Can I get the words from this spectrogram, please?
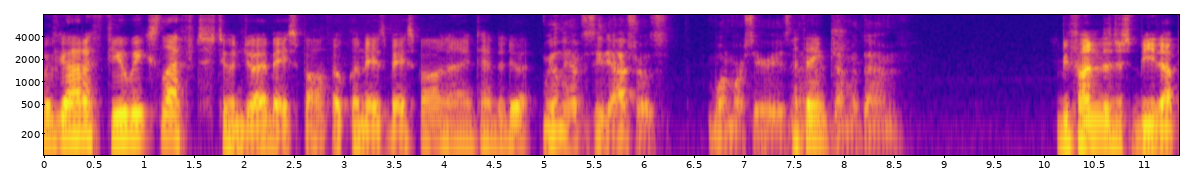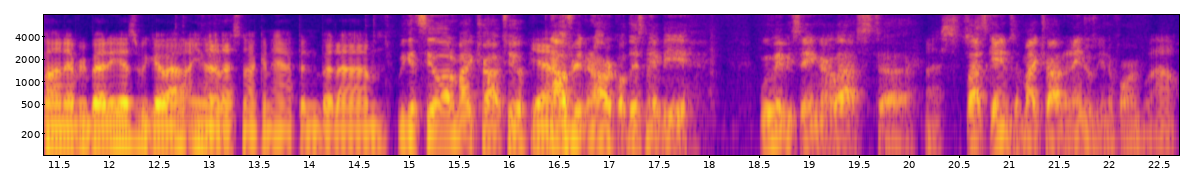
We've got a few weeks left to enjoy baseball, Oakland A's baseball, and I intend to do it. We only have to see the Astros one more series, and I then think- we're done with them. It'd be fun to just beat up on everybody as we go out. You know that's not going to happen, but um, We can see a lot of Mike Trout too. Yeah. And I was reading an article. This may be, we may be seeing our last uh, last, last games of Mike Trout in Angels uniform. wow,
